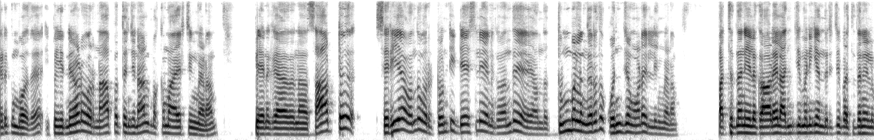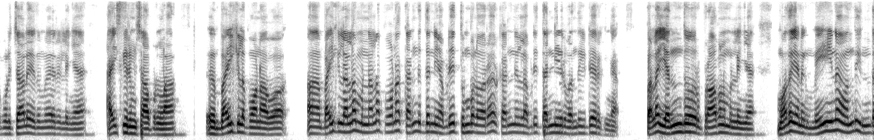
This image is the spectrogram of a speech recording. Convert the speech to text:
எடுக்கும்போது இப்போ என்னோட ஒரு நாற்பத்தஞ்சு நாள் பக்கம் ஆயிடுச்சுங்க மேடம். இப்போ எனக்கு அதை நான் சாப்பிட்டு சரியா வந்து ஒரு டுவெண்ட்டி டேஸ்லயே எனக்கு வந்து அந்த தும்பலுங்கிறது கொஞ்சம் கூட இல்லைங்க மேடம். பச்சை தண்ணியில காலையில அஞ்சு மணிக்கு எந்திரிச்சு பச்சை தண்ணியில குளிச்சாலும் எதுவுமே இல்லைங்க. ஐஸ்கிரீம் சாப்பிடலாம். பைக்கில் போனாவோ பைக்கில் முன்னெல்லாம் போனால் கண்ணு தண்ணி அப்படியே தும்பல் வர கண்ணில் அப்படியே தண்ணீர் வந்துக்கிட்டே இருக்குங்க. இப்பெல்லாம் எந்த ஒரு ப்ராப்ளமும் இல்லைங்க. முத எனக்கு மெயினாக வந்து இந்த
